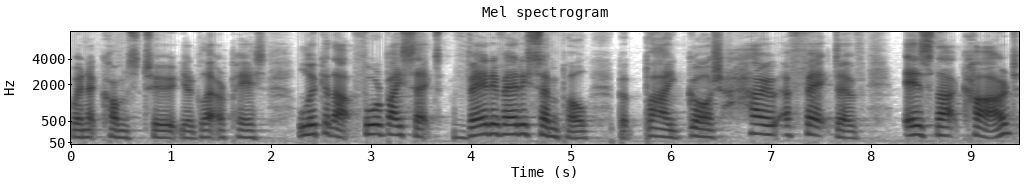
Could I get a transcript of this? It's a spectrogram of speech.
when it comes to your glitter paste. Look at that, four by six, very, very simple, but by gosh, how effective is that card.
